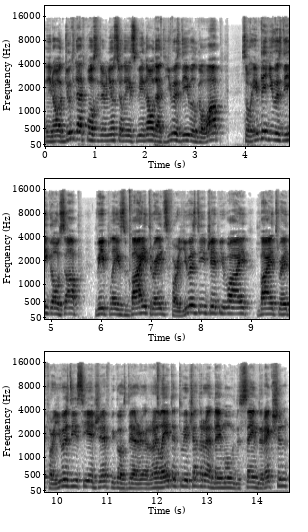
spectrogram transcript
You know, due to that positive news release, we know that USD will go up. So if the USD goes up, we place buy trades for USD JPY, buy trade for USD CHF because they're related to each other and they move the same direction.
